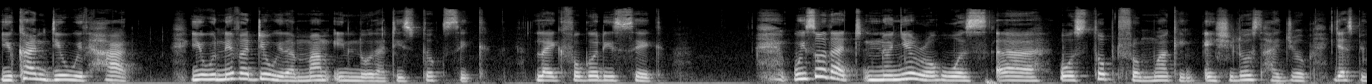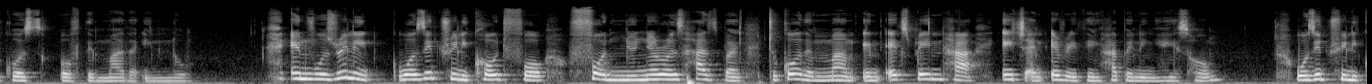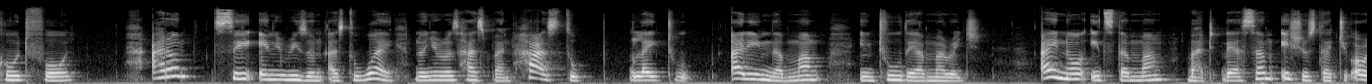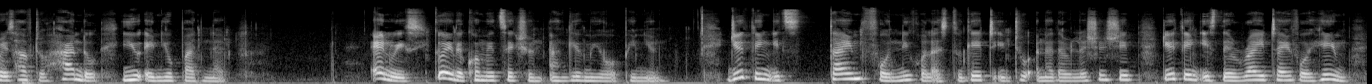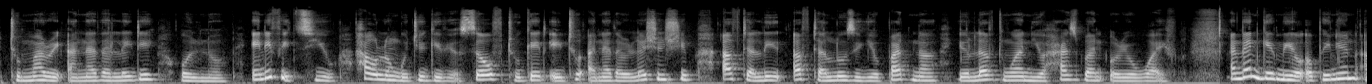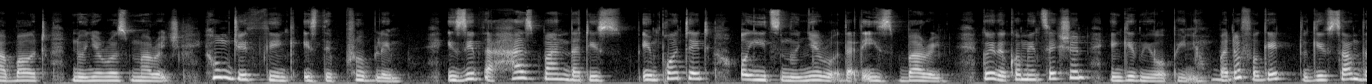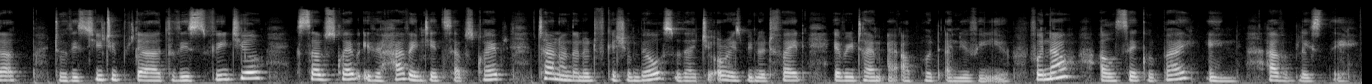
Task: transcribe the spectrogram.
You can't deal with her. You will never deal with a mom in law that is toxic. Like, for God's sake, we saw that Nonyero was uh, was stopped from working and she lost her job just because of the mother-in-law. And was really was it really called for for Nonyero's husband to call the mom and explain her each and everything happening in his home? Was it really called for? I don't see any reason as to why Nonyero's husband has to like to add in the mom into their marriage. I know it's the mom, but there are some issues that you always have to handle, you and your partner. Anyways, go in the comment section and give me your opinion. Do you think it's time for Nicholas to get into another relationship? Do you think it's the right time for him to marry another lady or no? And if it's you, how long would you give yourself to get into another relationship after after losing your partner, your loved one, your husband or your wife? And then give me your opinion about Nonyero's marriage. Whom do you think is the problem? Is it the husband that is important or it's Nonyero that is barren? Go in the comment section and give me your opinion. But don't forget to give thumbs up to this YouTube uh, to this video. Subscribe if you haven't yet subscribed. Turn on the notification bell so that you always be notified every time I upload a new video. For now, I'll say goodbye and have a blessed day.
